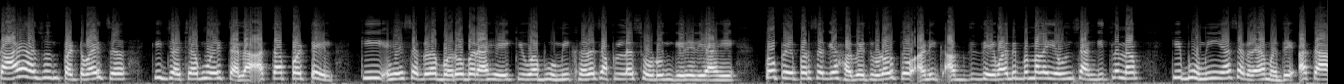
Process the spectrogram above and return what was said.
काय अजून पटवायचं? की ज्याच्यामुळे त्याला आता पटेल की हे सगळं बरोबर आहे? किंवा भूमी खरंच आपल्याला सोडून गेलेली आहे? तो पेपर सगळे हवेत उडवतो आणि अगदी देवाने पण मला येऊन सांगितलं ना की भूमी या सगळ्यामध्ये आता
